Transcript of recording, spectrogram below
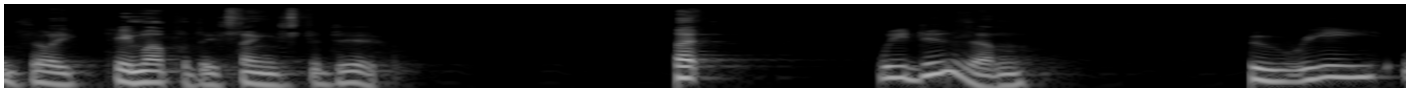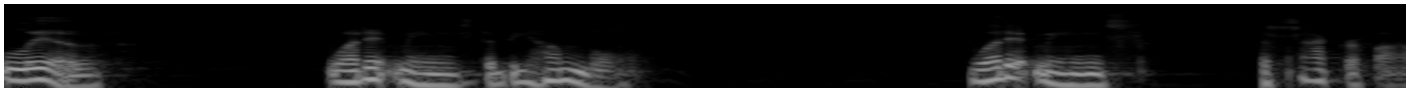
And so he came up with these things to do. We do them to relive what it means to be humble, what it means to sacrifice,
